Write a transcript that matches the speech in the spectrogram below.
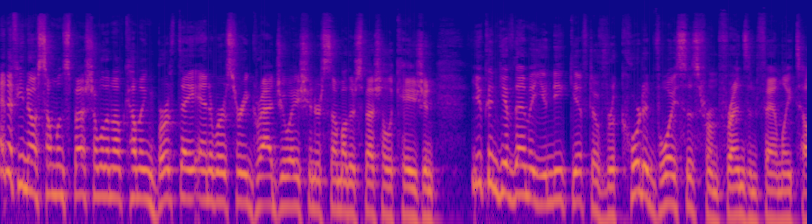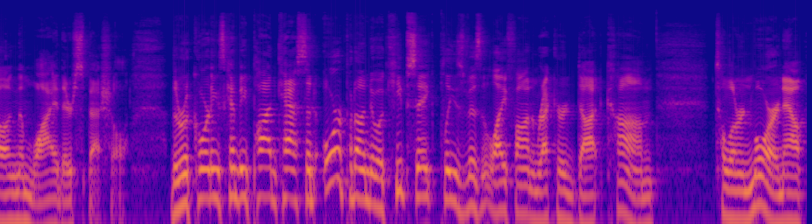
And if you know someone special with an upcoming birthday, anniversary, graduation, or some other special occasion, you can give them a unique gift of recorded voices from friends and family telling them why they're special. The recordings can be podcasted or put onto a keepsake. Please visit lifeonrecord.com to learn more. Now,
